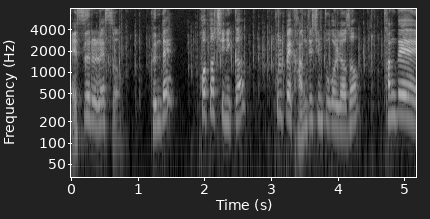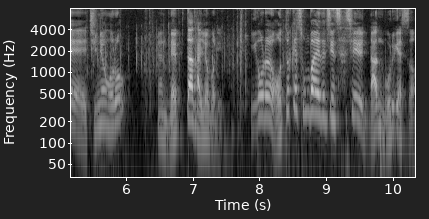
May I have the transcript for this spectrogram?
S를 했어 근데 퍼터 치니까 풀백 강제 침투 걸려서 상대 진영으로 그냥 냅다 달려버림. 이거를 어떻게 손봐야 될지 사실 난 모르겠어.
